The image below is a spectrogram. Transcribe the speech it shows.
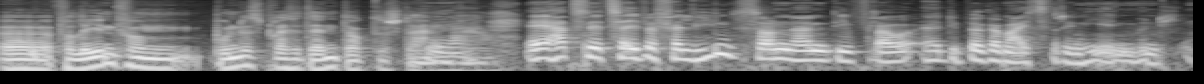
Äh, verliehen vom Bundespräsident Dr. ja. Steinmeier. Er hat es nicht selber verliehen, sondern die Frau, äh, die Bürgermeisterin hier in München.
